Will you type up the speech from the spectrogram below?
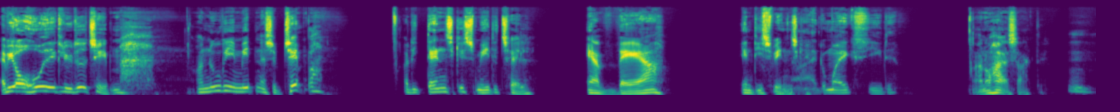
at vi overhovedet ikke lyttede til dem. Og nu er vi i midten af september, og de danske smittetal er værre end de svenske. Nej, du må ikke sige det. Nej, nu har jeg sagt det. Mm.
